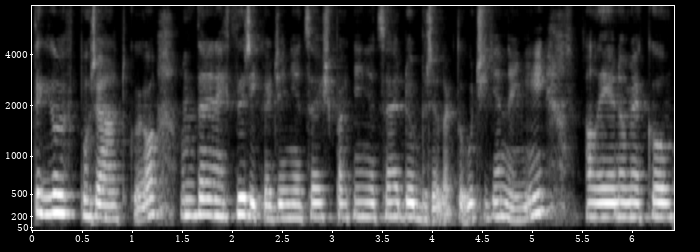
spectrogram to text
tak je v pořádku, jo. On tady nechci říkat, že něco je špatně, něco je dobře, tak to určitě není, ale jenom jako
